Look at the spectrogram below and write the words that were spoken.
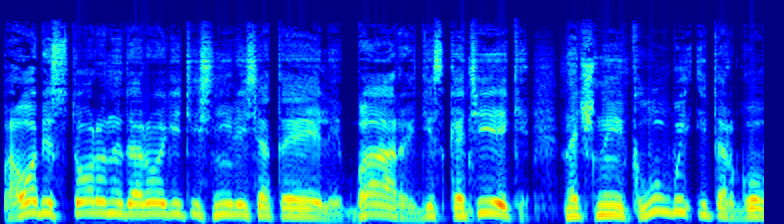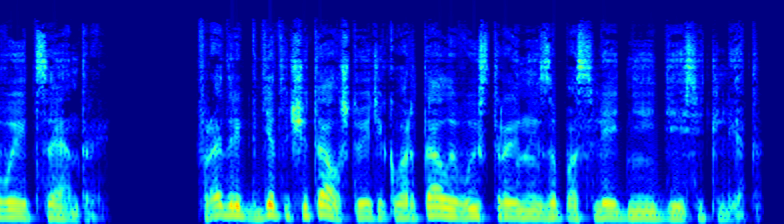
По обе стороны дороги теснились отели, бары, дискотеки, ночные клубы и торговые центры. Фредерик где-то читал, что эти кварталы выстроены за последние десять лет.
